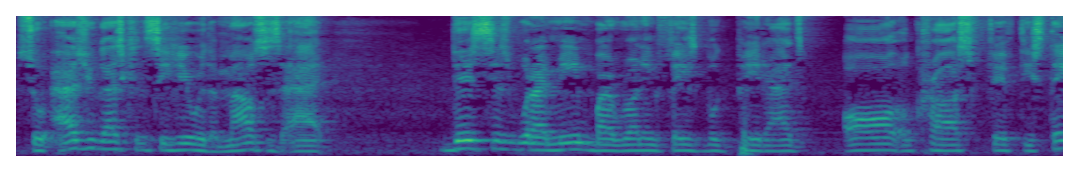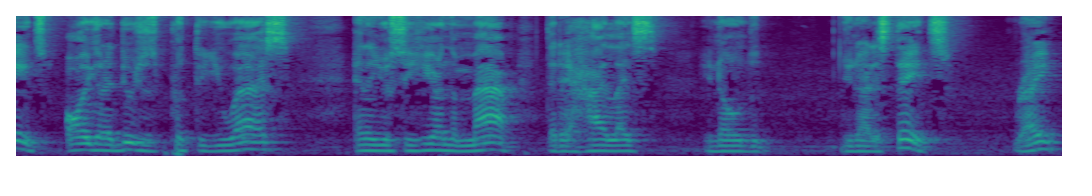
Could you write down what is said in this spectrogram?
So as you guys can see here where the mouse is at, this is what I mean by running Facebook paid ads all across 50 states. All you gotta do is just put the US and then you'll see here on the map that it highlights, you know, the United States, right?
